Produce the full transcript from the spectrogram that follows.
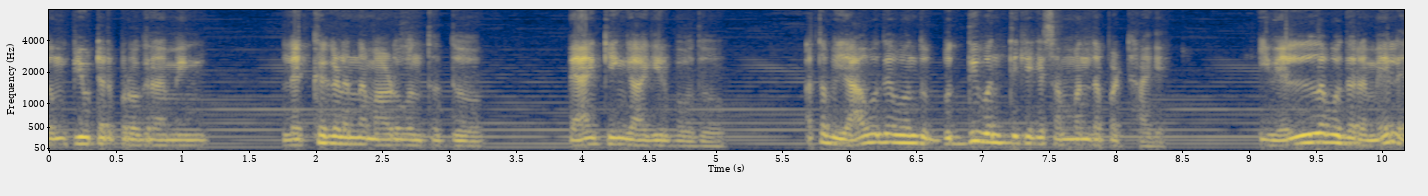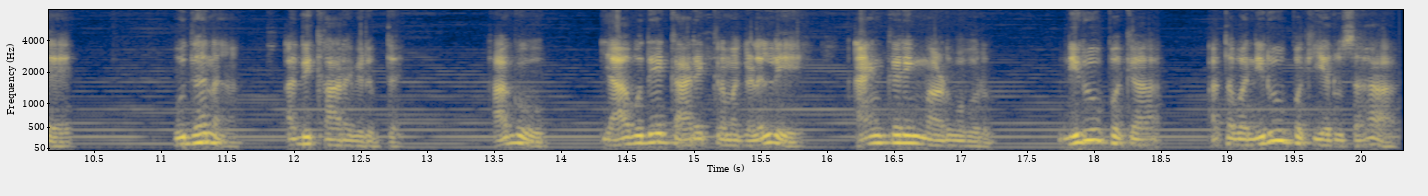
ಕಂಪ್ಯೂಟರ್ ಪ್ರೋಗ್ರಾಮಿಂಗ್ ಲೆಕ್ಕಗಳನ್ನ ಮಾಡುವಂಥದ್ದು ಬ್ಯಾಂಕಿಂಗ್ ಆಗಿರ್ಬೋದು ಅಥವಾ ಯಾವುದೇ ಒಂದು ಬುದ್ಧಿವಂತಿಕೆಗೆ ಸಂಬಂಧಪಟ್ಟ ಹಾಗೆ. ಇವೆಲ್ಲವುದರ ಮೇಲೆ ಬುಧನ ಅಧಿಕಾರವಿರುತ್ತೆ. ಹಾಗೂ ಯಾವುದೇ ಕಾರ್ಯಕ್ರಮಗಳಲ್ಲಿ ಆಂಕರಿಂಗ್ ಮಾಡುವವರು, ನಿರೂಪಕ ಅಥವಾ ನಿರೂಪಕಿಯರು ಸಹ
